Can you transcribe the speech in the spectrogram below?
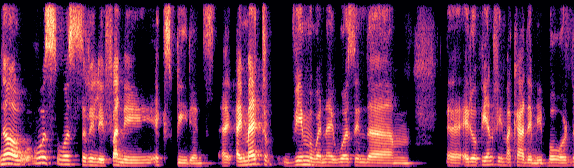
no, it was was a really funny experience. I, I met Wim when I was in the um, uh, European Film Academy board,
